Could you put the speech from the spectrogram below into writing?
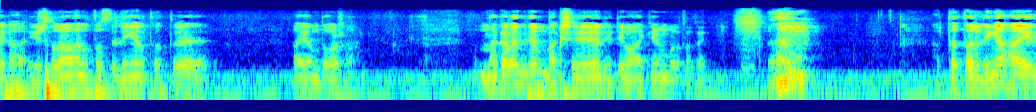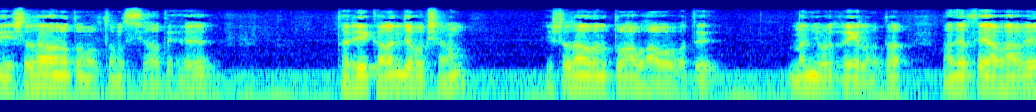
एकः इष्टसाधनत्वस्य लिङ्गर्थत्वे अयं दोषः नकलञ्जं भक्षयेत् इति वाक्यं वर्तते तत्र लिङ्गः यदि इष्टसाधनत्वमर्थं स्यात् तर्हि कलञ्जभक्षणम् इष्टसाधनत्वाभाववत् नञ् वर्तते किल अतः नञर्थे अभावे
